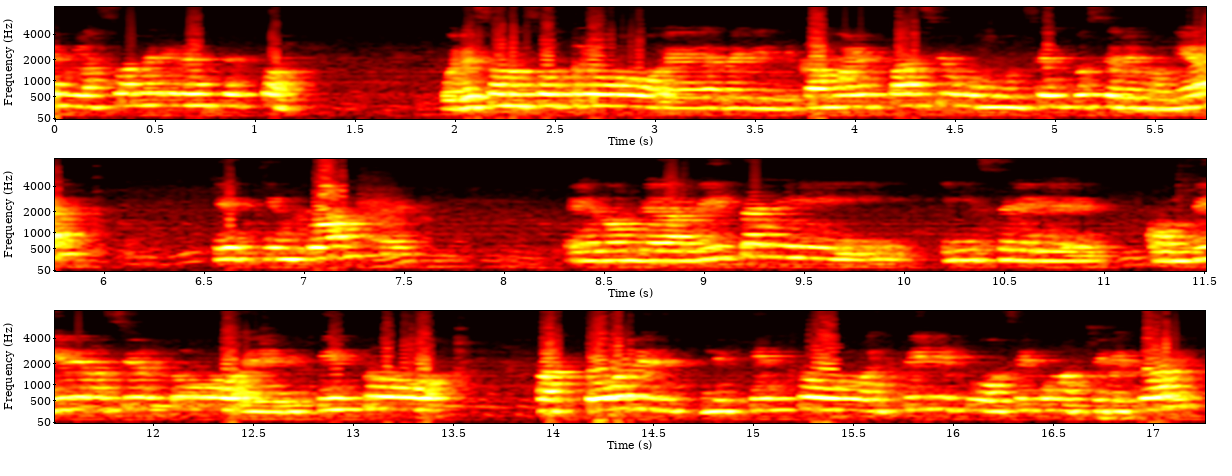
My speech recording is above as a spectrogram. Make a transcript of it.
en la zona y en el sector. Por eso nosotros eh, reivindicamos el espacio como un centro ceremonial, que es Quintuante, eh, donde habitan y, y, se conviven, ¿no eh, distintos factores, distintos espíritus, así como espiritual,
